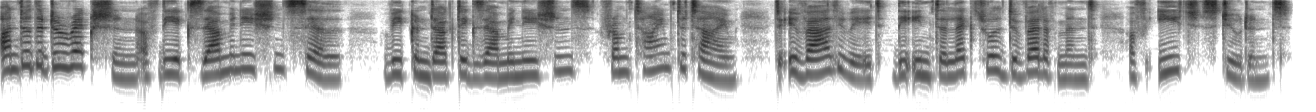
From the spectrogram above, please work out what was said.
Under the direction of the examination cell, we conduct examinations from time to time to evaluate the intellectual development of each student.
